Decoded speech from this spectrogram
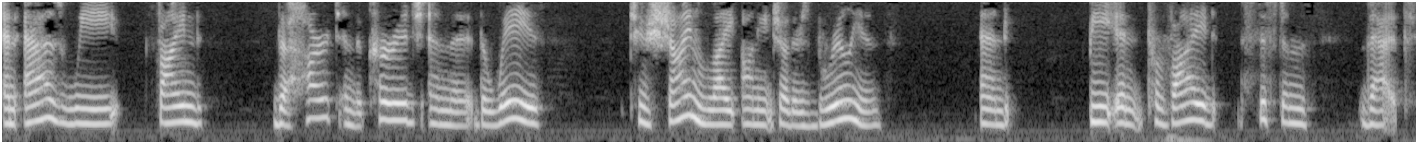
And as we find the heart and the courage and the, the ways to shine light on each other's brilliance and be and provide systems that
